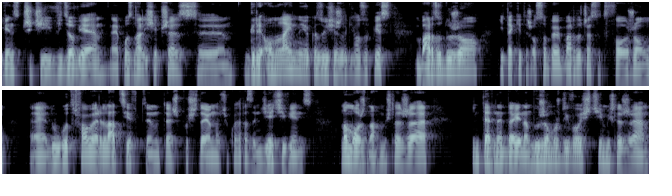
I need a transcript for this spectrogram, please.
więc czy ci widzowie e, poznali się przez y, gry online? No i okazuje się, że takich osób jest bardzo dużo i takie też osoby bardzo często tworzą e, długotrwałe relacje, w tym też posiadają na przykład razem dzieci, więc no można. Myślę, że internet daje nam dużo możliwości. Myślę, że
